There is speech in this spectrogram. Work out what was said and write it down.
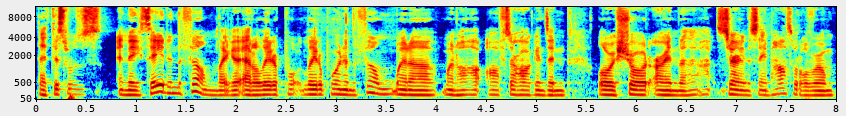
that this was and they say it in the film like at a later po- later point in the film when uh when Officer Hawkins and Laurie Strode are in the sharing the same hospital room.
